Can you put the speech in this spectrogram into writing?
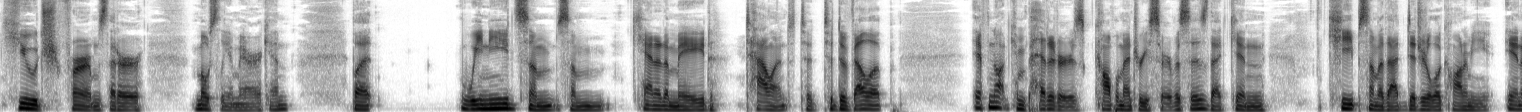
huge firms that are mostly American, but we need some some Canada made talent to to develop, if not competitors, complementary services that can keep some of that digital economy in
